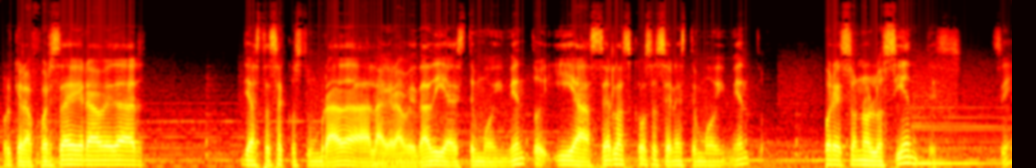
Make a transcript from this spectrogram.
porque la fuerza de gravedad ya estás acostumbrada a la gravedad y a este movimiento y a hacer las cosas en este movimiento. Por eso no lo sientes, ¿sí?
